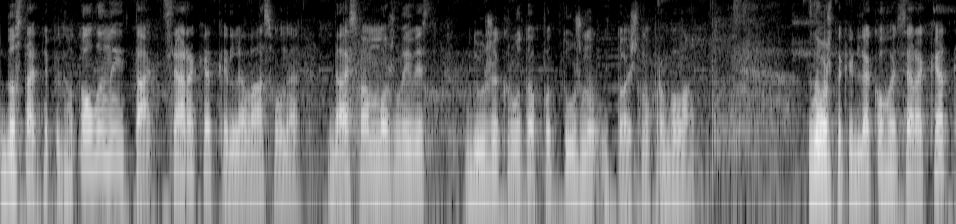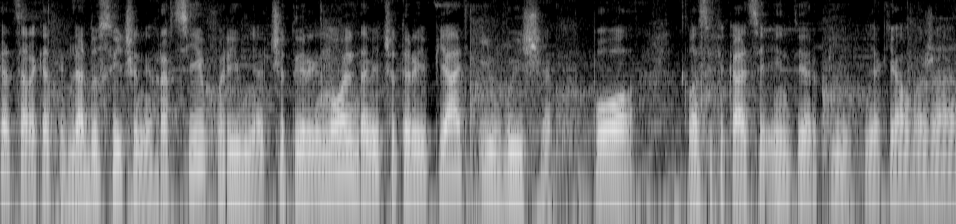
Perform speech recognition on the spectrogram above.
достатньо підготовлений, так, ця ракетка для вас вона дасть вам можливість дуже круто, потужно і точно пробувати. Знову ж таки, для кого ця ракетка? Ця ракетка для досвідчених гравців рівня 4.0, навіть 4.5 і вище по класифікації NTRP, як я вважаю.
